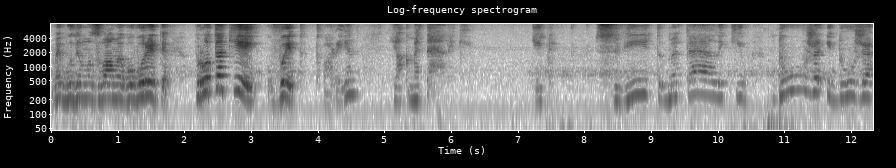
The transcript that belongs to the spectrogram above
ми будемо з вами говорити про такий вид тварин, як метелики. Діти, світ метеликів дуже і дуже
